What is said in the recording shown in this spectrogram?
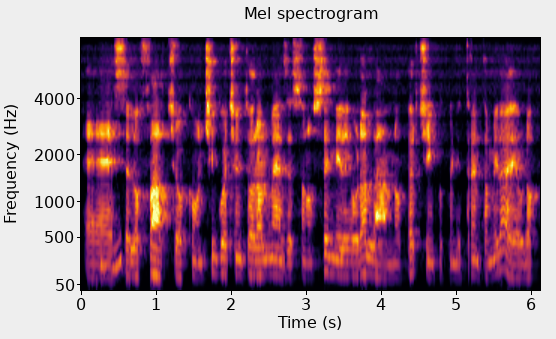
eh, mm-hmm. se lo faccio con 500 euro al mese sono 6.000 euro all'anno per 5, quindi 30.000 euro,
